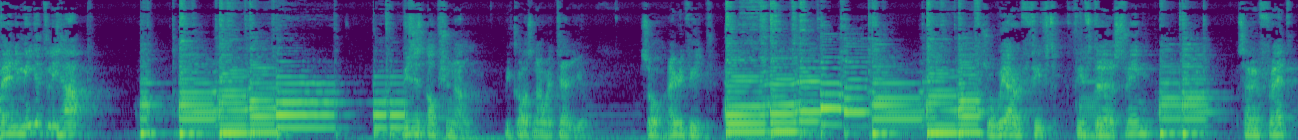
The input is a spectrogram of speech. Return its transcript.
then immediately up. This is optional because now I tell you. So I repeat. So we are fifth fifth uh, string. Seventh fret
